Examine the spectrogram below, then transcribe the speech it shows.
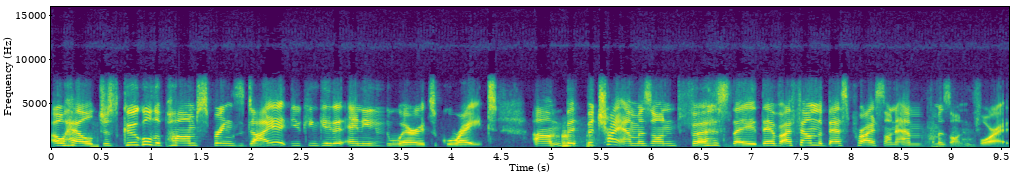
Oh, hell, just Google the Palm Springs Diet. You can get it anywhere. It's great. Um, but, but try Amazon first. They, they've, I found the best price on Amazon for it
